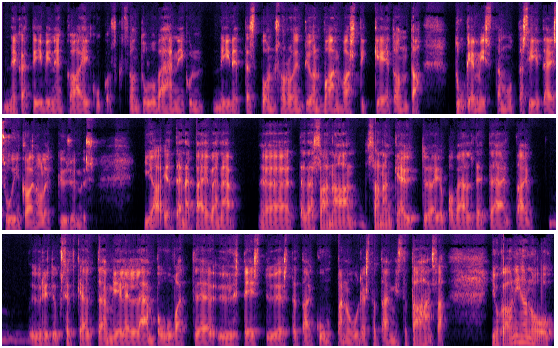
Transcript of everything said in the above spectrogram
negatiivinen kaiku, koska se on tullut vähän niin, kuin niin että sponsorointi on vain vastikkeetonta tukemista, mutta siitä ei suinkaan ole kysymys. Ja, ja tänä päivänä tätä sanan, sanan käyttöä jopa vältetään tai yritykset käyttää mielellään, puhuvat yhteistyöstä tai kumppanuudesta tai mistä tahansa, joka on ihan ok,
